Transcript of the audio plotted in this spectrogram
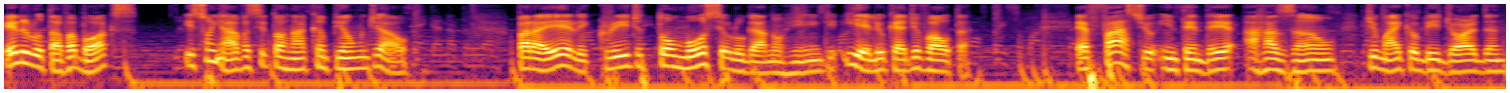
Ele lutava boxe e sonhava se tornar campeão mundial. Para ele, Creed tomou seu lugar no ringue e ele o quer de volta. É fácil entender a razão de Michael B. Jordan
